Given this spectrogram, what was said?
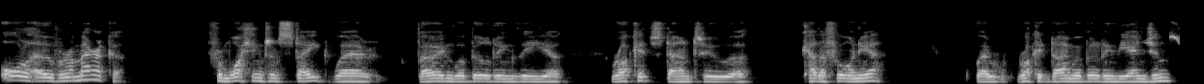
all over America. From Washington State, where Boeing were building the uh, rockets, down to uh, California, where Rocketdyne were building the engines,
